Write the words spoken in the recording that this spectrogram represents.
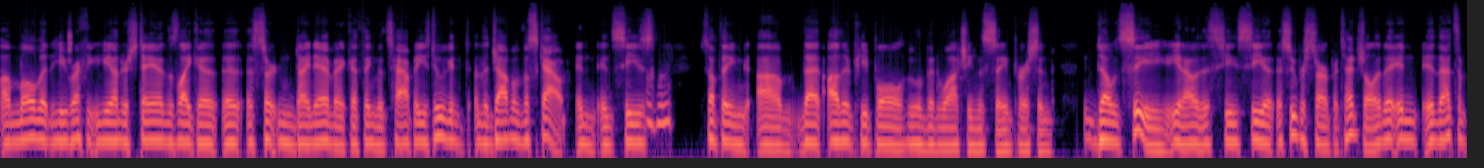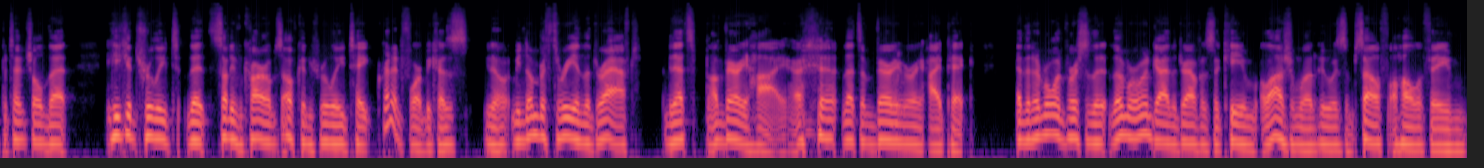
a moment. He rec- he understands like a, a, a certain dynamic a thing that's happening. He's doing a, the job of a scout and, and sees Mhm. something um, that other people who have been watching the same person don't see. You know, this he see a, a superstar potential, and, and and that's a potential that he can truly t- that Sonny Vaccaro himself can truly take credit for because you know, I mean, number three in the draft, I mean, that's a very high. that's a very very high pick. And the number one person, the number one guy in the draft was Hakeem Olajuwon, who was himself a Hall of Fame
